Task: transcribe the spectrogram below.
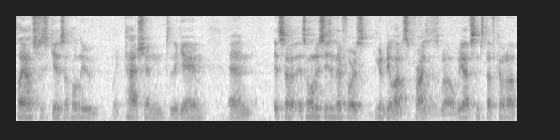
playoffs just gives a whole new like passion to the game, and it's a it's a whole new season. Therefore, it's going to be a lot of surprises as well. We have some stuff coming up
